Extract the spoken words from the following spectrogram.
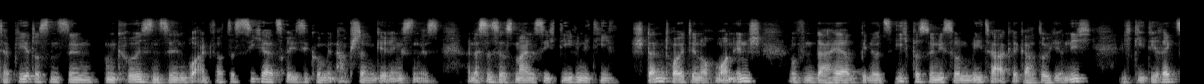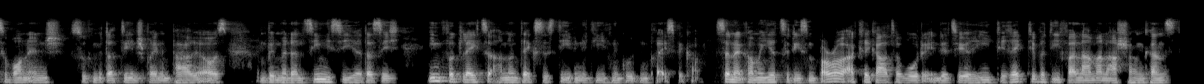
etabliertesten sind, im größten sind, wo einfach das Sicherheitsrisiko mit Abstand geringsten ist. Und das ist aus meiner Sicht definitiv Stand heute noch One-Inch. Und von daher benutze ich persönlich so einen Meta-Aggregator hier nicht. Ich gehe direkt zu One-Inch, suche mir dort die entsprechenden Paare aus und bin mir dann ziemlich sicher, dass ich im Vergleich zu anderen Dexes definitiv einen guten Preis bekommen. So, dann kommen wir hier zu diesem Borrow-Aggregator, wo du in der Theorie direkt über DeFi-Lama nachschauen kannst,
